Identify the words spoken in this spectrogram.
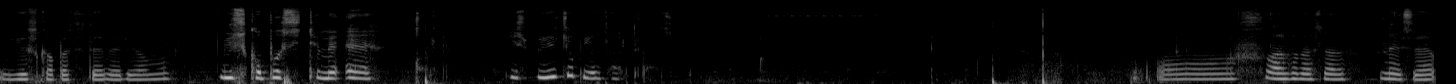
100 kapasite veriyormuş. Yüz kapasitemi e. Biz büyük yapıyoruz artık Of, arkadaşlar neyse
